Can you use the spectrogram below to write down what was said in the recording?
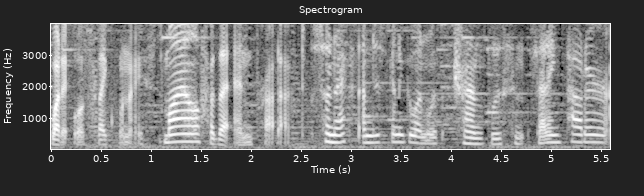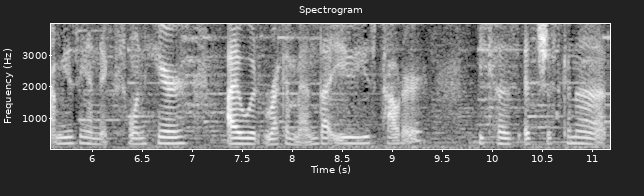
what it looks like when I smile for the end product. So next I'm just going to go in with translucent setting powder. I'm using a NYX one here. I would recommend that you use powder because it's just gonna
